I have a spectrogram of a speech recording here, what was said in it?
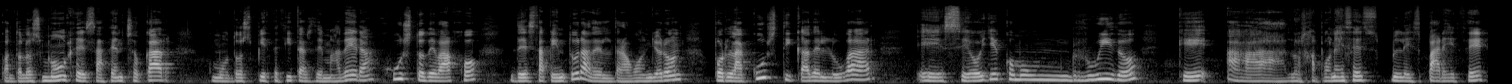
cuando los monjes hacen chocar como dos piececitas de madera justo debajo de esta pintura del dragón llorón, por la acústica del lugar eh, se oye como un ruido que a los japoneses les parece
